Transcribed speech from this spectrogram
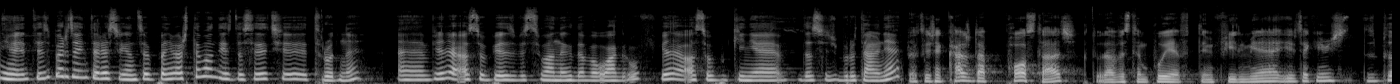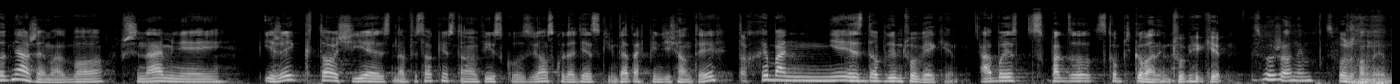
Nie, to jest bardzo interesujące, ponieważ temat jest dosyć e, trudny. E, wiele osób jest wysyłanych do łagrów, wiele osób ginie dosyć brutalnie. Praktycznie każda postać, która występuje w tym filmie, jest jakimś zbrodniarzem, albo przynajmniej jeżeli ktoś jest na wysokim stanowisku w Związku Radzieckim w latach 50., to chyba nie jest dobrym człowiekiem. Albo jest bardzo skomplikowanym człowiekiem. Złożonym. Złożonym.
